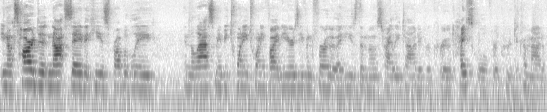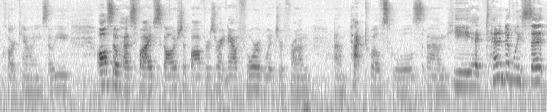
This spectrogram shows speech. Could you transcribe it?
you know, it's hard to not say that he is probably, in the last maybe 20, 25 years, even further, that he's the most highly touted recruit, high school recruit to come out of Clark County. So he also has five scholarship offers right now, four of which are from um, Pac 12 schools. Um, he had tentatively set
